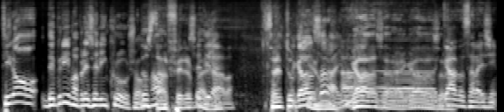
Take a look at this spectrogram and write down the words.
tirò de prima, prese l'incrocio. Dove no? sta il Fenerbahce? Se tirava. Sta in Turchia. Galatasaray, no? Galatasaray, Eh, Galatasaray. Galatasaray, sì.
